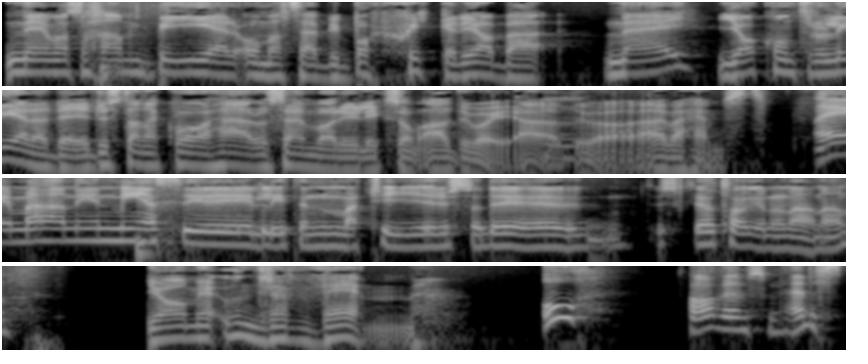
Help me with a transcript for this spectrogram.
Nej, men alltså han ber om att så här, bli bortskickad och jag bara, nej, jag kontrollerar dig, du stannar kvar här och sen var det ju liksom, ah, det var, ja, det var, det var hemskt. Nej, men han är en mesig liten martyr så det, du skulle ha tagit någon annan. Ja, men jag undrar vem? Oh, ta vem som helst.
